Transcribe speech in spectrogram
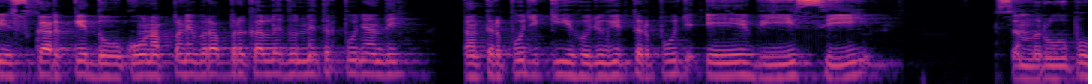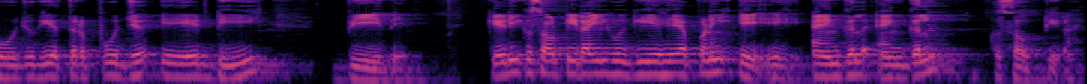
ਇਸ ਕਰਕੇ ਦੋ ਕੋਣ ਆਪਣੇ ਬਰਾਬਰ ਕਰ ਲਏ ਦੋਨੇ ਤਰਪੁਜਾਂ ਦੇ ਤਾਂ ਤਰਪੁਜ ਕੀ ਹੋ ਜੂਗੀ? ਤਰਪੁਜ ABC ਸਮਰੂਪ ਹੋ ਜੂਗੀ ਤਰਪੁਜ ADB ਦੇ। ਕਿਹੜੀ ਕਸੌਟੀ ਰਾਈ ਹੋਗੀ ਇਹ ਆਪਣੀ? AA ਐਂਗਲ ਐਂਗਲ ਕਸੌਟੀ ਰਾਈ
